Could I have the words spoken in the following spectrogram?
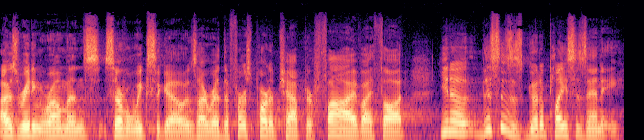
I was reading Romans several weeks ago. As I read the first part of chapter 5, I thought, you know, this is as good a place as any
